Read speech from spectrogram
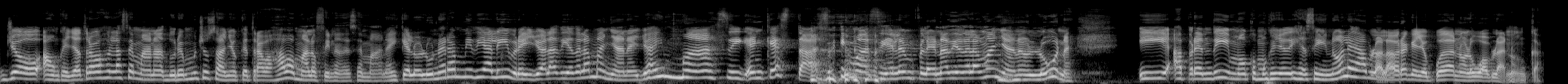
Yo, aunque ya trabajo en la semana, duré muchos años que trabajaba más los fines de semana y que los lunes eran mi día libre y yo a las 10 de la mañana y yo, ay, Masi, ¿en qué estás? Y Maciel en plena 10 de la mañana, un lunes. Y aprendimos, como que yo dije, si no le hablo a la hora que yo pueda, no le voy a hablar nunca.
